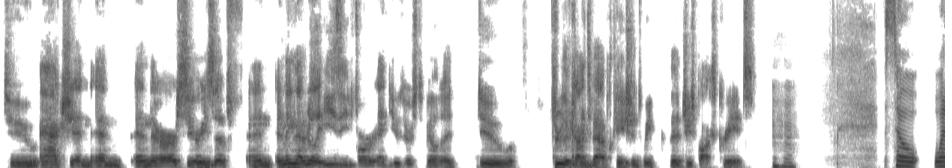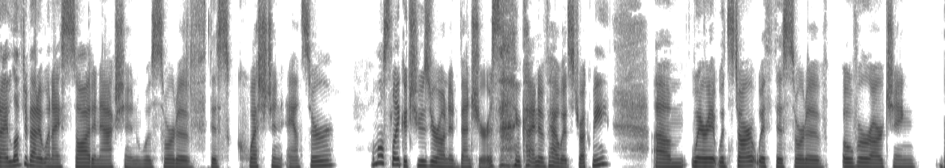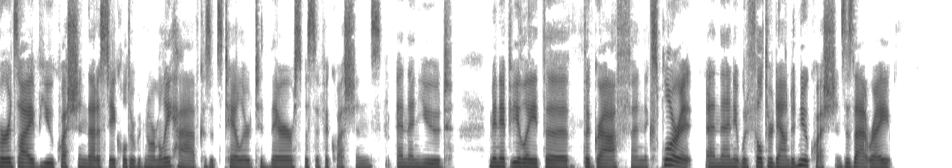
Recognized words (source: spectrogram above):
to action and and there are a series of and and making that really easy for end users to be able to do through the kinds of applications we the juicebox creates mm-hmm. so what i loved about it when i saw it in action was sort of this question answer almost like a choose your own adventures kind of how it struck me um, where it would start with this sort of overarching bird's eye view question that a stakeholder would normally have because it's tailored to their specific questions. And then you'd manipulate the the graph and explore it and then it would filter down to new questions. Is that right?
